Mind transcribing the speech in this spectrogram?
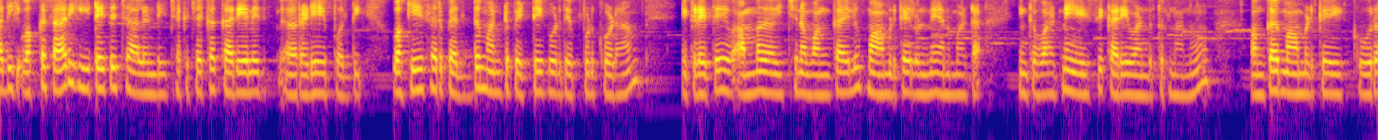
అది ఒక్కసారి హీట్ అయితే చాలండి. చకచక కర్రీ అనేది రెడీ అయిపోద్ది. ఒకేసారి పెద్ద మంట పెట్టేయకూడదు ఎప్పుడు కూడా. ఇక్కడైతే అమ్మ ఇచ్చిన వంకాయలు మామిడికాయలు ఉన్నాయన్నమాట. ఇంకా వాటిని వేసి కర్రీ వండుతున్నాను. వంకాయ మామిడికాయ కూర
